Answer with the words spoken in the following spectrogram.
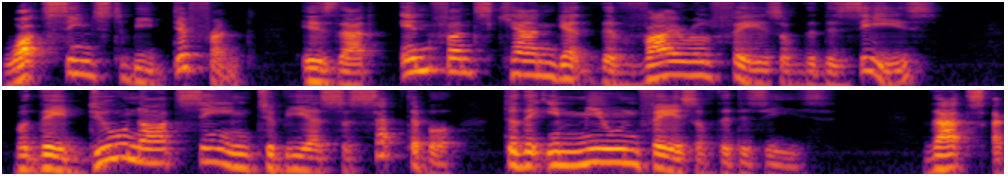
What seems to be different is that infants can get the viral phase of the disease, but they do not seem to be as susceptible to the immune phase of the disease. That's a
